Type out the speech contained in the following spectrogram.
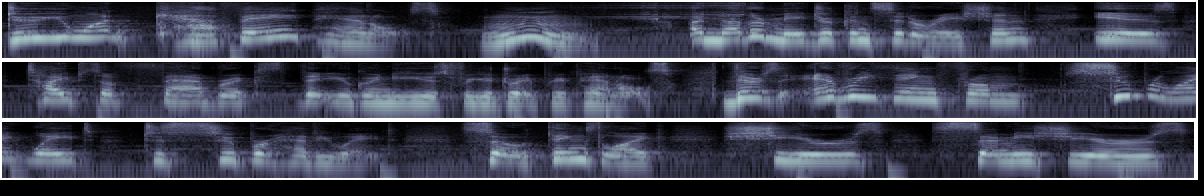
Do you want cafe panels? Hmm. Another major consideration is types of fabrics that you're going to use for your drapery panels. There's everything from super lightweight to super heavyweight. So things like sheers, semi-sheers,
